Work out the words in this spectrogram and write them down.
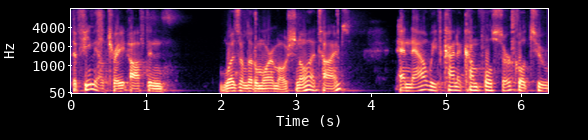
the female trait often was a little more emotional at times. And now we've kind of come full circle to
